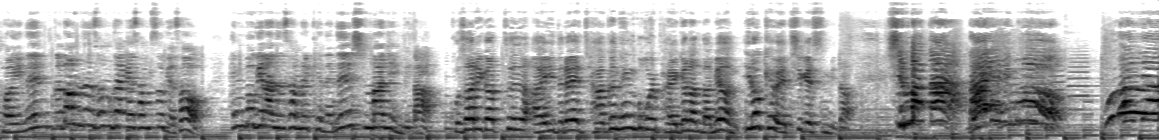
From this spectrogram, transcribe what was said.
저희는 끝없는 성장의 삶 속에서 행복이라는 삶을 캐내는 10만이입니다. 고사리 같은 아이들의 작은 행복을 발견한다면 이렇게 외치겠습니다. 신봤다! 나의 행복! 안녕!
